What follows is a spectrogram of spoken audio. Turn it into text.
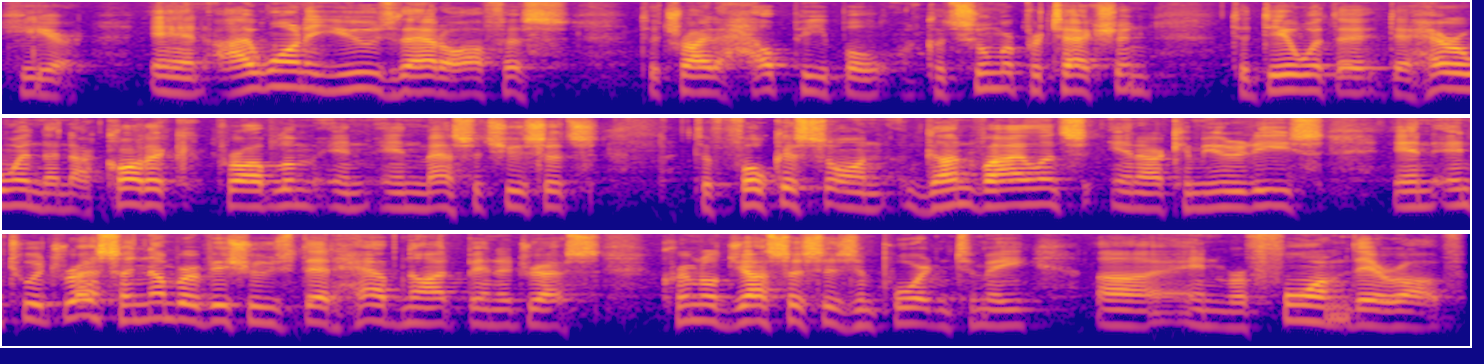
here. And I want to use that office to try to help people on consumer protection, to deal with the, the heroin, the narcotic problem in, in Massachusetts, to focus on gun violence in our communities, and, and to address a number of issues that have not been addressed. Criminal justice is important to me, uh, and reform thereof.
